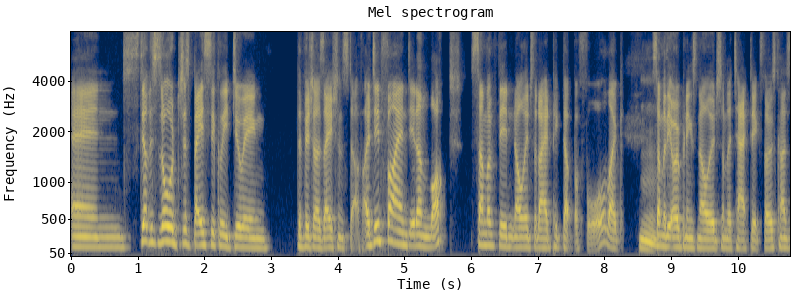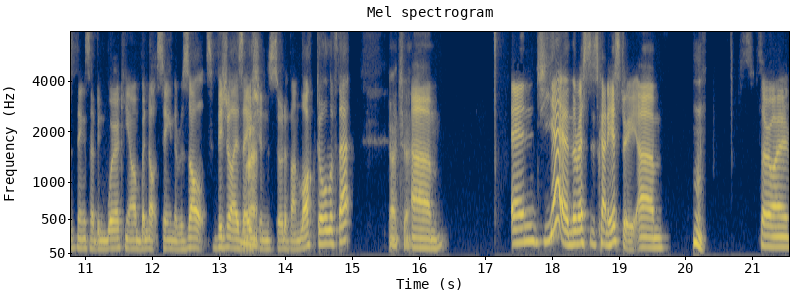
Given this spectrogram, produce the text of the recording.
and still, this is all just basically doing the visualization stuff. I did find it unlocked some of the knowledge that I had picked up before, like Hmm. some of the openings knowledge, some of the tactics, those kinds of things I've been working on, but not seeing the results. Visualization sort of unlocked all of that. Gotcha. Um, and yeah, and the rest is kind of history. Um, Hmm. so I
